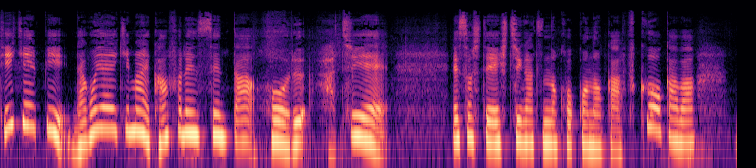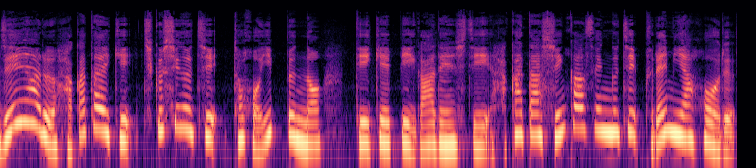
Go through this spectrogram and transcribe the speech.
TKP 名古屋駅前カンファレンスセンターホール 8A。そして7月の9日福岡は JR 博多駅筑紫口徒歩1分の TKP ガーデンシティ博多新幹線口プレミアホール。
